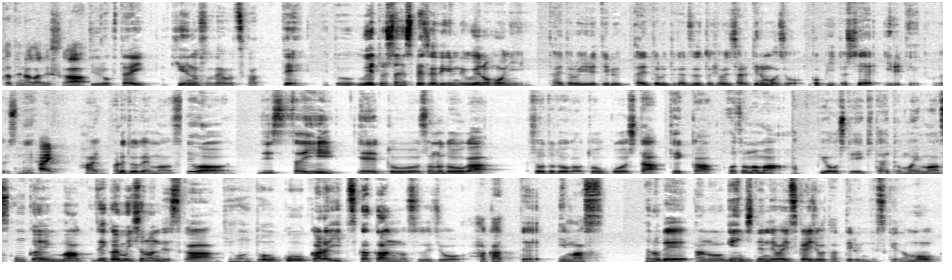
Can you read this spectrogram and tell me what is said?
縦長ですが、16対9の素材を使って、えっと、上と下にスペースができるんで、上の方にタイトルを入れてる、タイトルというかずっと表示されている文字をコピーとして入れているということですね。はい。はい、ありがとうございます。では、実際、えっ、と、その動画、ショート動画を投稿した結果をそのまま発表していきたいと思います。今回、まあ、前回も一緒なんですが、基本投稿から5日間の数字を測っています。なので、あの、現時点では5日以上経ってるんですけども、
